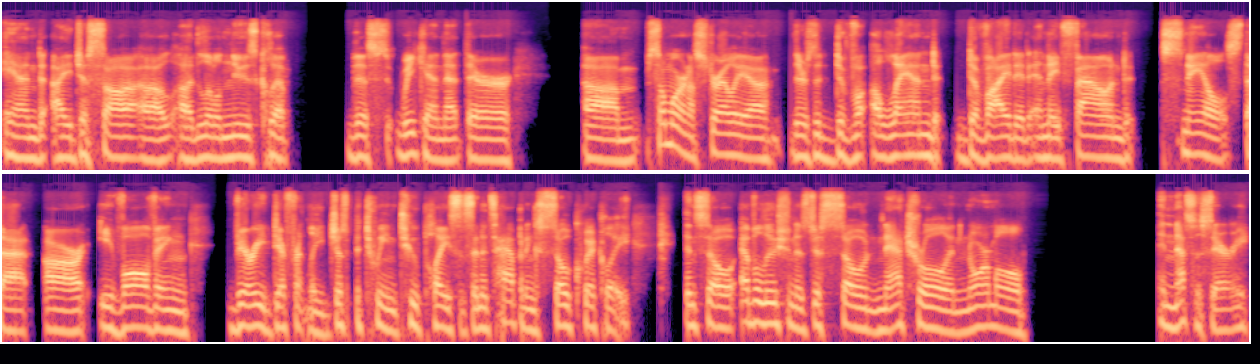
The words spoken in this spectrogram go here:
And i just saw a, a little news clip this weekend that they're um, somewhere in Australia, there's a, div- a land divided, and they found snails that are evolving very differently just between two places, and it's happening so quickly. And so evolution is just so natural and normal and necessary.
